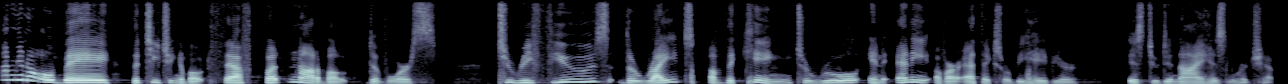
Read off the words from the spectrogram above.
I'm going to obey the teaching about theft, but not about divorce, to refuse the right of the king to rule in any of our ethics or behavior is to deny his lordship.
